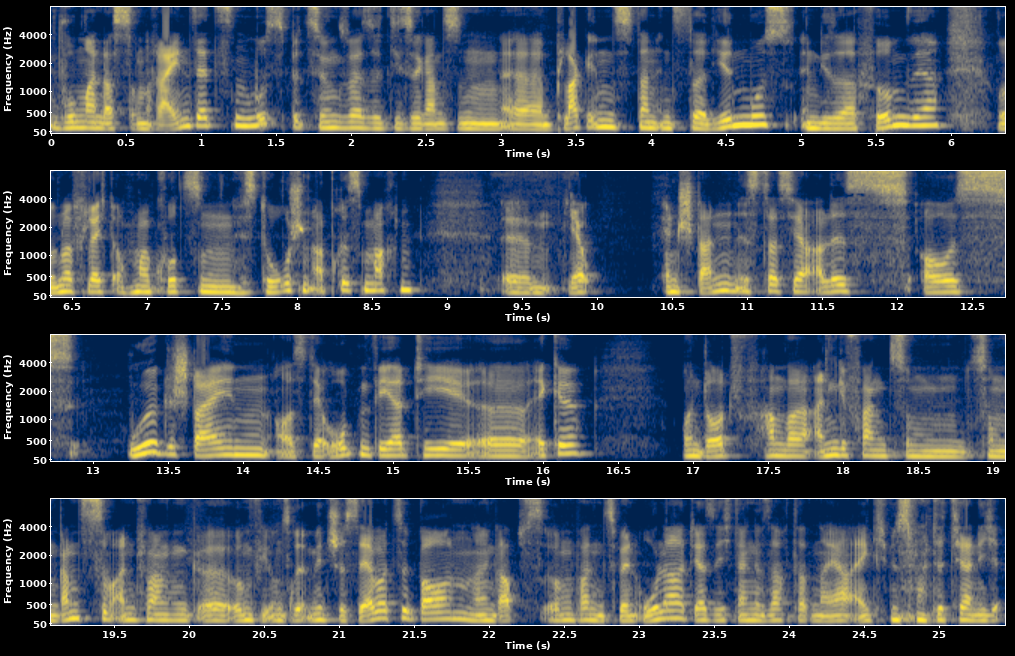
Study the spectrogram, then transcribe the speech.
wo man das dann reinsetzen muss, beziehungsweise diese ganzen äh, Plugins dann installieren muss in dieser Firmware. Wollen wir vielleicht auch mal kurz einen historischen Abriss machen? Ähm, ja, entstanden ist das ja alles aus Urgestein, aus der OpenWrt-Ecke. Äh, und dort haben wir angefangen, zum, zum ganz zum Anfang äh, irgendwie unsere Images selber zu bauen. Und dann gab es irgendwann Sven Ola, der sich dann gesagt hat, naja, eigentlich müssen wir das ja nicht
